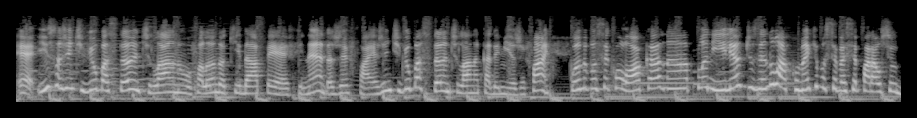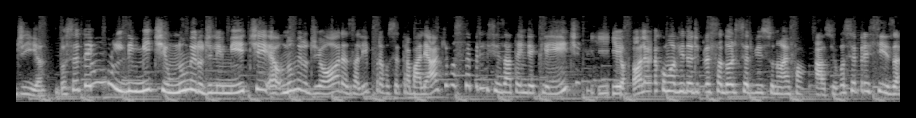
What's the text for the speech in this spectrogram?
É, isso a gente viu bastante lá no falando aqui da APF, né, da GFI. A gente viu bastante lá na academia GFI quando você coloca na planilha dizendo lá como é que você vai separar o seu dia. Você tem um limite, um número de limite, é o um número de horas ali para você trabalhar que você precisa atender cliente. E olha como a vida de prestador de serviço não é fácil. Você precisa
